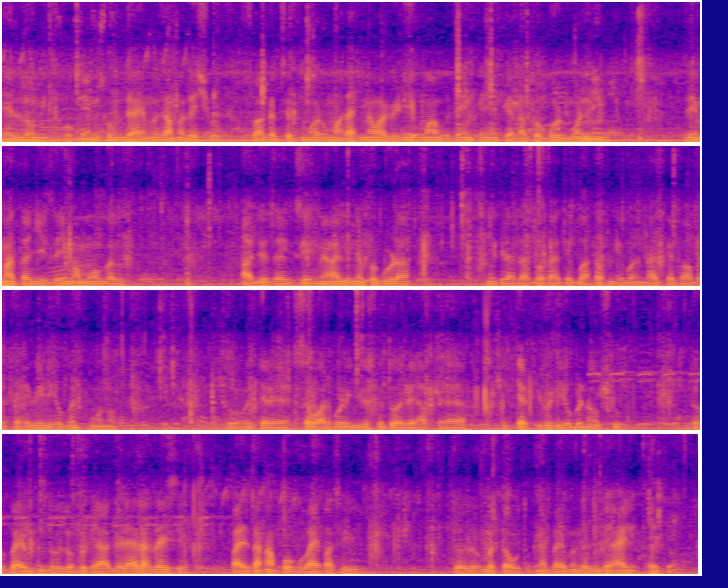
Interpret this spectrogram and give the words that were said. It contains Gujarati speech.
હેલો મિત્રો, કેમ છો? બધાએ મજામાં દઈશું. સ્વાગત છે તમારું મારા નવા વિડીયોમાં. બધાને પહેલાં તો ગુડ મોર્નિંગ જય માતાજી, જય મા મોગલ. આજે જાય છે મેં હાલીને ભગુડા. નીકળ્યા હતા તો રાતે બાર વાગે, પણ રાતે તો આપણે ત્યારે વીડિયો બનાવવાનો. તો અત્યારે સવાર પડી ગયું છે, તો હવે આપણે અત્યારથી વીડિયો બનાવશું. તો ભાઈ બંધો જો બધા આગળ હેલા જાય છે. પાલતાના પોગ વાયપા છે. તો બતાવું તમને ભાઈ બંધો બધા હાલી જાય છે.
